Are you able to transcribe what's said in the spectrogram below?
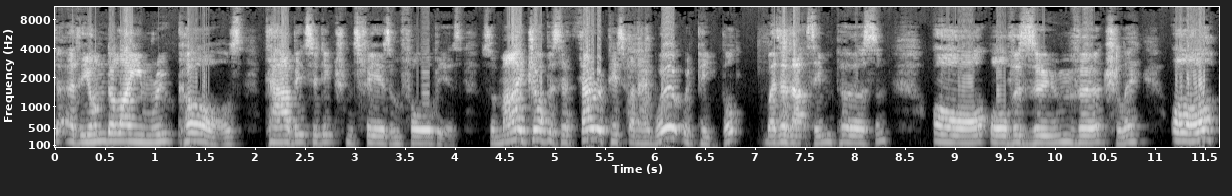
that are the underlying root cause to habits, addictions, fears, and phobias. So my job as a therapist when I work with people, whether that's in person or over Zoom virtually, or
